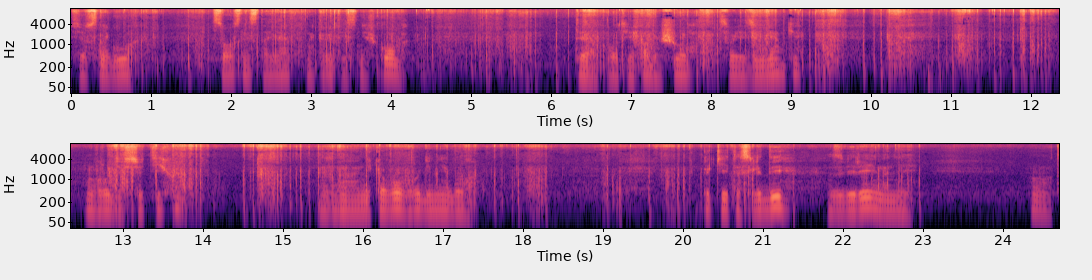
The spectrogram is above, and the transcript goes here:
Все в снегу. Сосны стоят, накрытые снежком. Так, вот я подошел к своей землянке. Вроде все тихо. Не знаю, никого вроде не было. Какие-то следы зверей на ней. Вот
